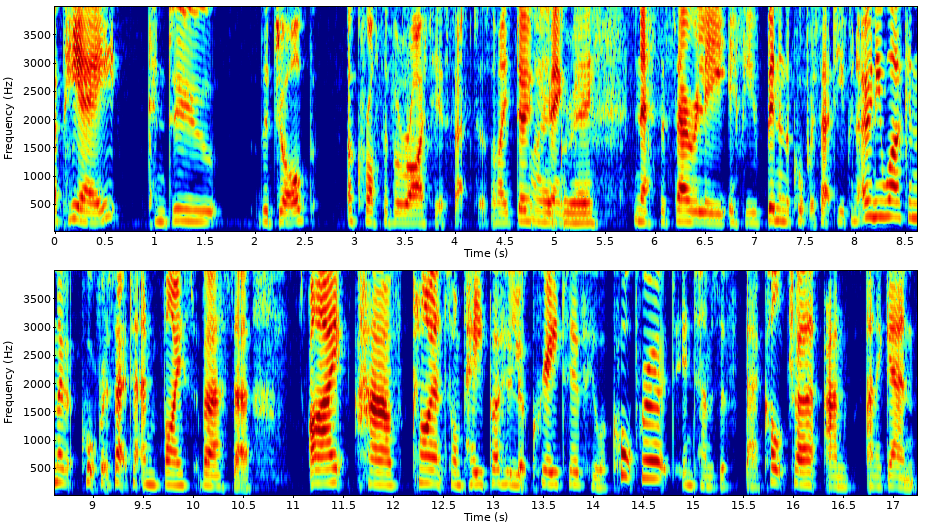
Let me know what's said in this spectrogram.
a PA can do the job across a variety of sectors. And I don't I think agree. necessarily if you've been in the corporate sector, you can only work in the corporate sector and vice versa. I have clients on paper who look creative, who are corporate in terms of their culture, and and again,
